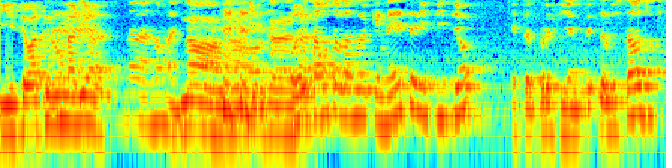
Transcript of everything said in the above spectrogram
Y se va a hacer un área... No, no manches. No, no, o sea, O sea, estamos hablando de que en ese edificio está el presidente de los Estados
